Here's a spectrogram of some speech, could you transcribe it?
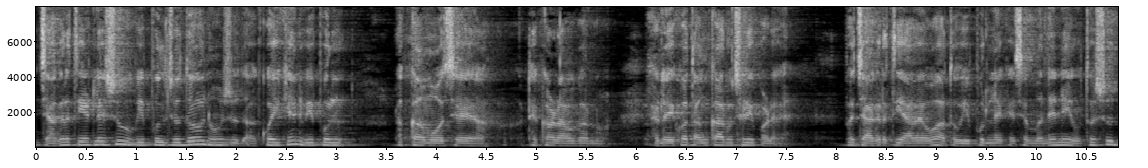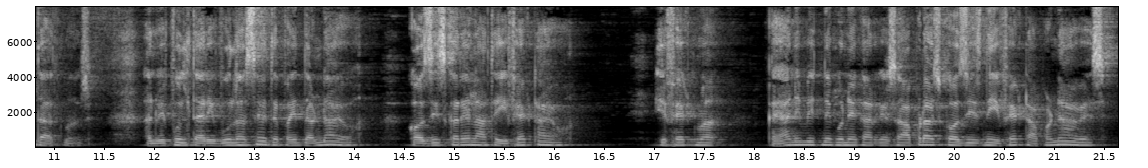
જાગૃતિ એટલે શું? વિપુલ જુદો ને હું જુદા. કોઈ કહે ને વિપુલ નકામો છે, ઠેકાણા વગરનો. એટલે એક વખત અંકાર ઉછળી પડે. પણ જાગૃતિ આવે હો, તો વિપુલને કહે છે, મને નહીં, હું તો શુદ્ધ આત્મા છું. અને વિપુલ, તારી ભૂલ હશે તો પછી દંડ આવ્યો કોઝિસ કરેલા તો ઇફેક્ટ આવ્યો. ઇફેક્ટમાં કયા નિમિત્તને ગુનેગાર કહેશો આપણા જ કોઝિસની ઇફેક્ટ આપણને આવે છે.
